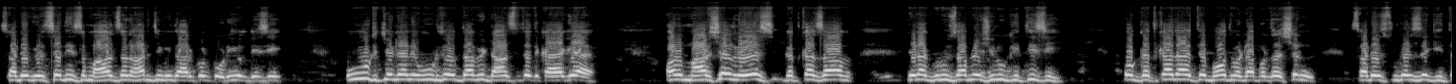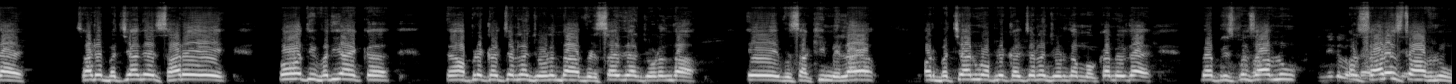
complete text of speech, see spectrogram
ਸਾਡੇ ਵਿਰਸੇ ਦੀ ਸੰਭਾਲ ਸਨ, ਹਰ ਜ਼ਿਮੀਂਦਾਰ ਕੋਲ ਘੋੜੀ ਹੁੰਦੀ ਸੀ। ਊਠ ਜਿਹਨਾਂ ਨੇ, ਊਠ ਦੇ ਉੱਦਾਂ ਵੀ ਡਾਂਸ ਤੇ ਦਿਖਾਇਆ ਗਿਆ ਹੈ। ਔਰ ਮਾਰਸ਼ਲ ਰੇਸ ਗਤਕਾ ਸਾਹਿਬ ਜਿਹੜਾ ਗੁਰੂ ਸਾਹਿਬ ਨੇ ਸ਼ੁਰੂ ਕੀਤੀ ਸੀ ਉਹ ਗਤਕਾ ਦਾ ਇੱਥੇ ਬਹੁਤ ਵੱਡਾ ਪ੍ਰਦਰਸ਼ਨ ਸਾਡੇ ਸਟੂਡੈਂਟਸ ਨੇ ਕੀਤਾ ਹੈ। ਸਾਡੇ ਬੱਚਿਆਂ ਦੇ ਸਾਰੇ ਬਹੁਤ ਹੀ ਵਧੀਆ ਇੱਕ ਆਪਣੇ ਕਲਚਰ ਨਾਲ ਜੋੜਨ ਦਾ ਵਿਰਸਾ ਨਾਲ ਜੋੜਨ ਦਾ ਇਹ ਵਿਸਾਖੀ ਮੇਲਾ ਆ। ਔਰ ਬੱਚਿਆਂ ਨੂੰ ਆਪਣੇ ਕਲਚਰ ਨਾਲ ਜੋੜਨ ਦਾ ਮੌਕਾ ਮਿਲਦਾ ਹੈ। ਮੈਂ ਪ੍ਰਿੰਸੀਪਲ ਸਾਹਿਬ ਨੂੰ ਔਰ ਸਾਰੇ ਸਟਾਫ ਨੂੰ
